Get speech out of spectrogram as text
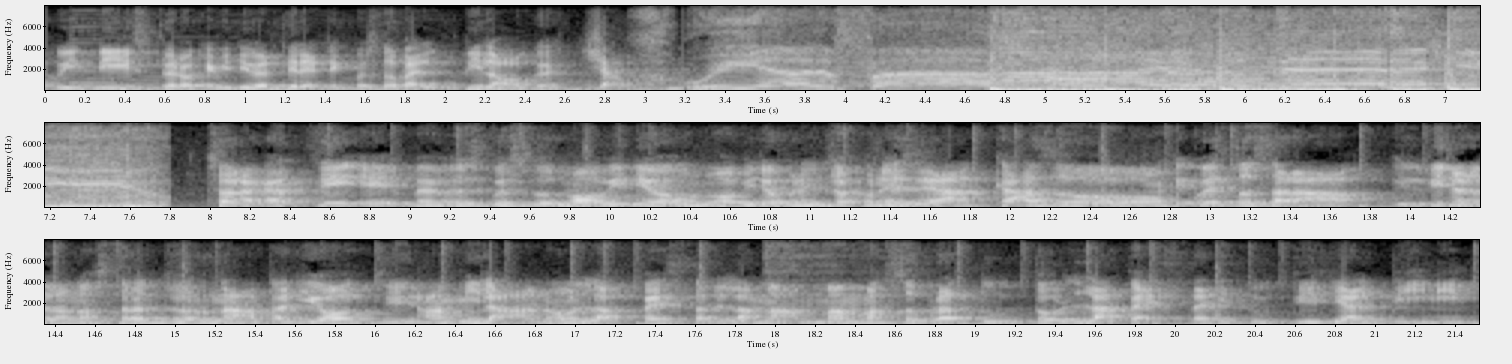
Quindi spero che vi divertirete in questo bel vlog. Ciao! Ciao ragazzi e benvenuti in questo nuovo video, un nuovo video con il giapponese a caso. E questo sarà il video della nostra giornata di oggi a Milano La festa della mamma ma soprattutto la festa di tutti gli alpini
